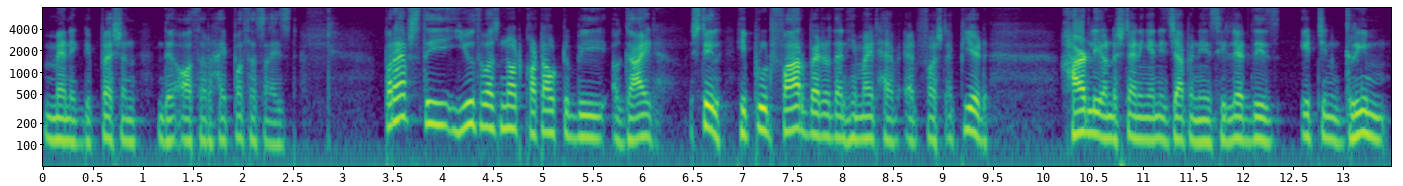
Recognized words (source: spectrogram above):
manic depression, the author hypothesized. Perhaps the youth was not cut out to be a guide. Still, he proved far better than he might have at first appeared. Hardly understanding any Japanese, he led these 18 grim,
